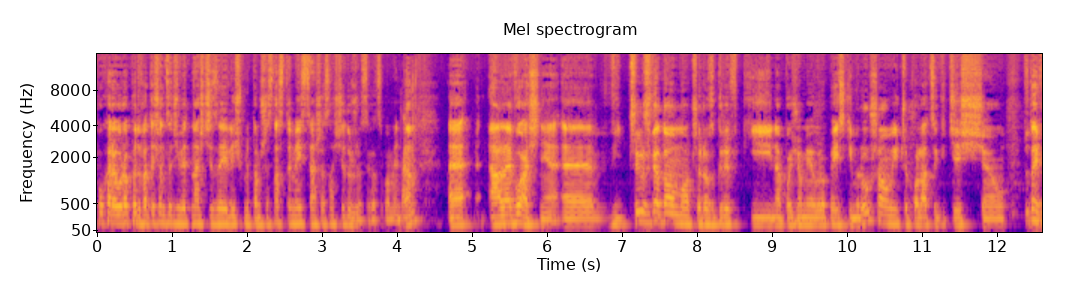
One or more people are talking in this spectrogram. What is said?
Puchar Europy 2019 zajęliśmy tam 16 miejsce na 16 drużyn, z tego co pamiętam. Tak. E, ale właśnie, e, czy już wiadomo, czy rozgrywki na poziomie europejskim ruszą i czy Polacy gdzieś się. Tutaj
